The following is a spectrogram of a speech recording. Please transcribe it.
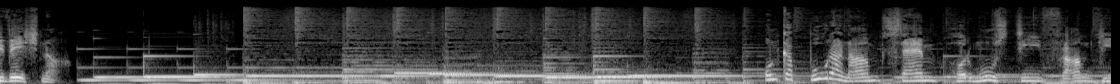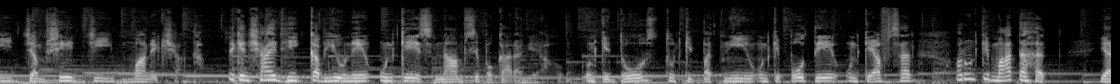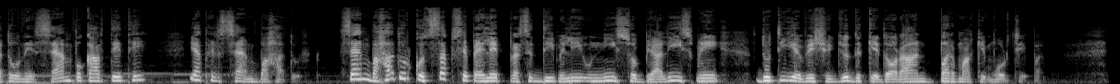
विवेचना। उनका पूरा नाम Sam हरमूस ji, from ji, Jamshed ji, Manekshaw था। लेकिन शायद ही कभी उन्हें उनके इस नाम से पुकारा गया हो। उनके दोस्त, उनकी पत्नी, उनके पोते, उनके अफसर और उनके मातहत या तो उन्हें सैम पुकारते थे या फिर सैम बहादुर। सैम बहादुर को सबसे पहले प्रसिद्धि मिली 1942 में द्वितीय विश्व युद्ध के दौरान बर्मा के मोर्चे पर,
